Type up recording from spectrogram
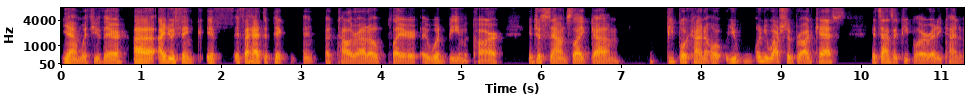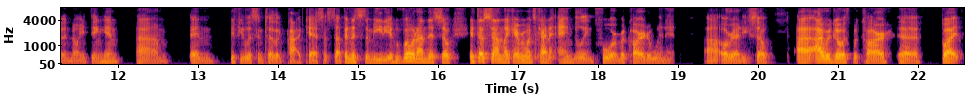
Yeah, I'm with you there. Uh, I do think if if I had to pick a Colorado player, it would be Makar. It just sounds like um, people are kind of you when you watch the broadcast, it sounds like people are already kind of anointing him. Um, and if you listen to like podcasts and stuff, and it's the media who vote on this, so it does sound like everyone's kind of angling for Makar to win it uh, already. So uh, I would go with Makar, uh, but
